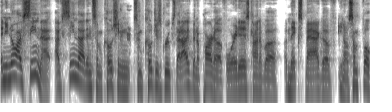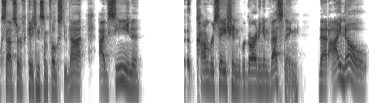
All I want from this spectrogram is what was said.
and you know, I've seen that. I've seen that in some coaching, some coaches groups that I've been a part of, where it is kind of a, a mixed bag of, you know, some folks have certification, some folks do not. I've seen conversation regarding investing that I know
